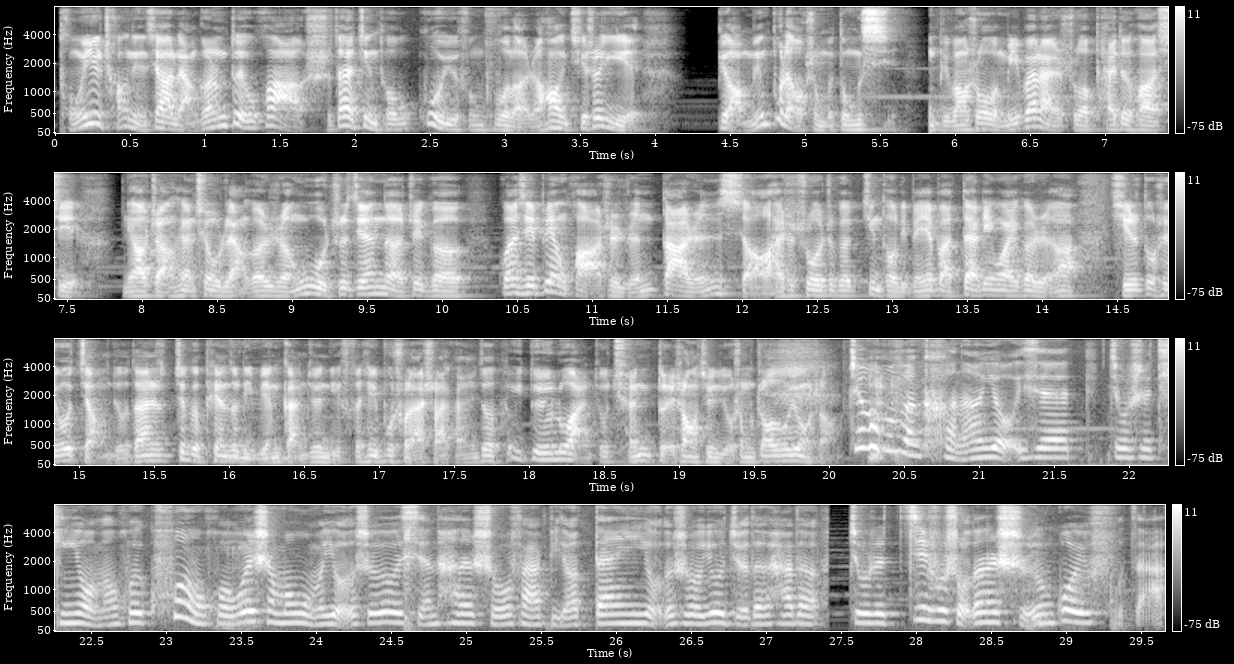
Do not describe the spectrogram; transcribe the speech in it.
同一场景下，两个人对话，实在镜头过于丰富了，然后其实也表明不了什么东西。比方说，我们一般来说拍对话戏，你要展现出两个人物之间的这个关系变化，是人大人小，还是说这个镜头里面也把带另外一个人啊，其实都是有讲究。但是这个片子里边，感觉你分析不出来啥，感觉就一堆乱，就全怼上去，有什么招都用上。这个部分可能有一些就是听友们会困嗯惑，为什么我们有的时候又嫌他的手法比较单一，有的时候又觉得他的就是技术手段的使用过于复杂，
